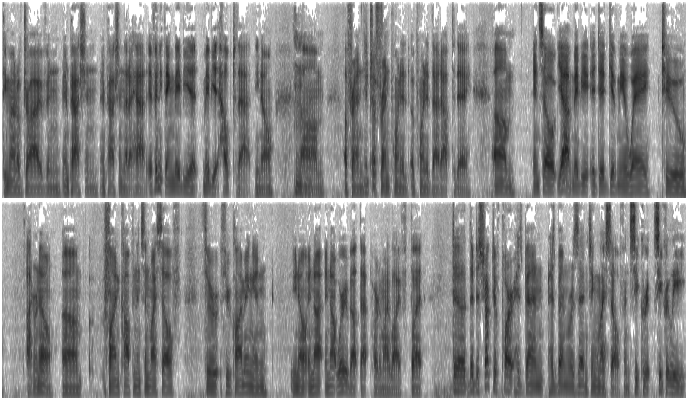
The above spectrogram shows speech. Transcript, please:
the amount of drive and, and passion and passion that I had. If anything, maybe it maybe it helped that you know. Mm-hmm. Um, a friend a friend pointed uh, pointed that out today, um, and so yeah, maybe it did give me a way to I don't know, um, find confidence in myself through through climbing and you know and not and not worry about that part of my life. But the the destructive part has been has been resenting myself and secret secretly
